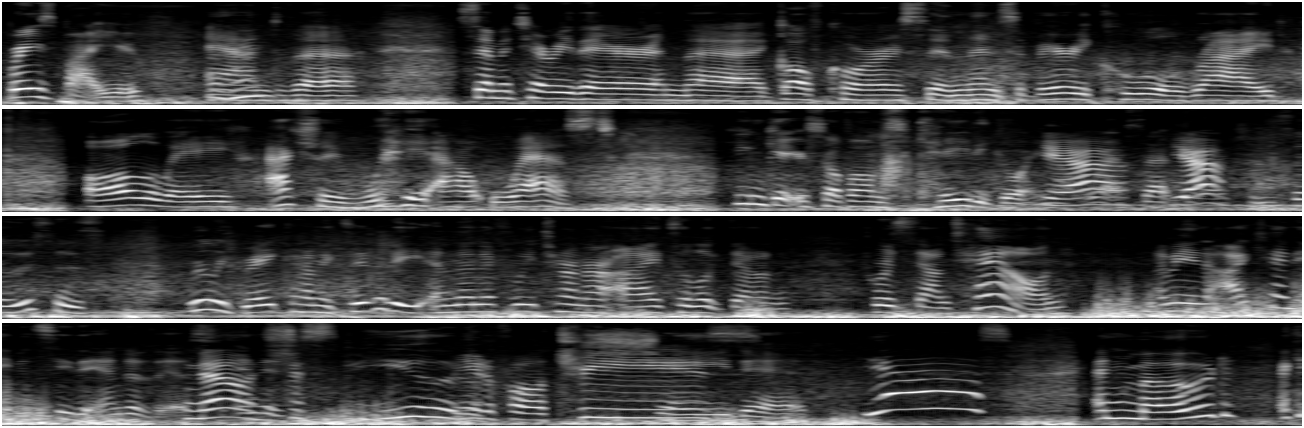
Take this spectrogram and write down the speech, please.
Brays Bayou mm-hmm. and the cemetery there and the golf course, and then it's a very cool ride all the way, actually way out west. You can get yourself almost to Katy going yeah, out west that yeah. direction. So this is really great connectivity. And then if we turn our eye to look down towards downtown, I mean, I can't even see the end of this. No, and it's, it's just beautiful, beautiful trees, shaded. Yes, and mowed. I can't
